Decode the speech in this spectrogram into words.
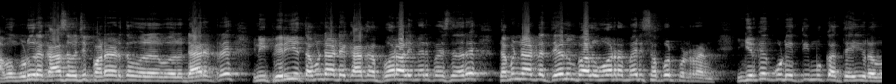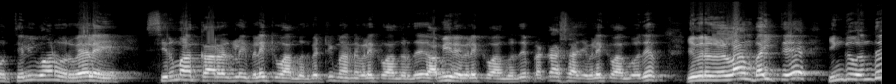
அவன் கொடுக்குற காசை வச்சு படம் எடுத்த ஒரு ஒரு டைரக்டர் இனி பெரிய தமிழ்நாட்டை காக்கிற போராளி மாதிரி பேசுறாரு. தமிழ்நாட்டில் தேனும் பாலும் ஓடுற மாதிரி சப்போர்ட் பண்ணுறாங்க இங்கே இருக்கக்கூடிய திமுக செய்கிற ஒரு தெளிவான ஒரு வேலை சினிமாக்காரர்களை விலைக்கு வாங்குவது வெற்றிமாறனை விலைக்கு வாங்குறது அமீரை விலைக்கு வாங்குறது பிரகாஷ் ராஜை விலைக்கு வாங்குவது. இவர்களெல்லாம் வைத்து இங்கு வந்து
